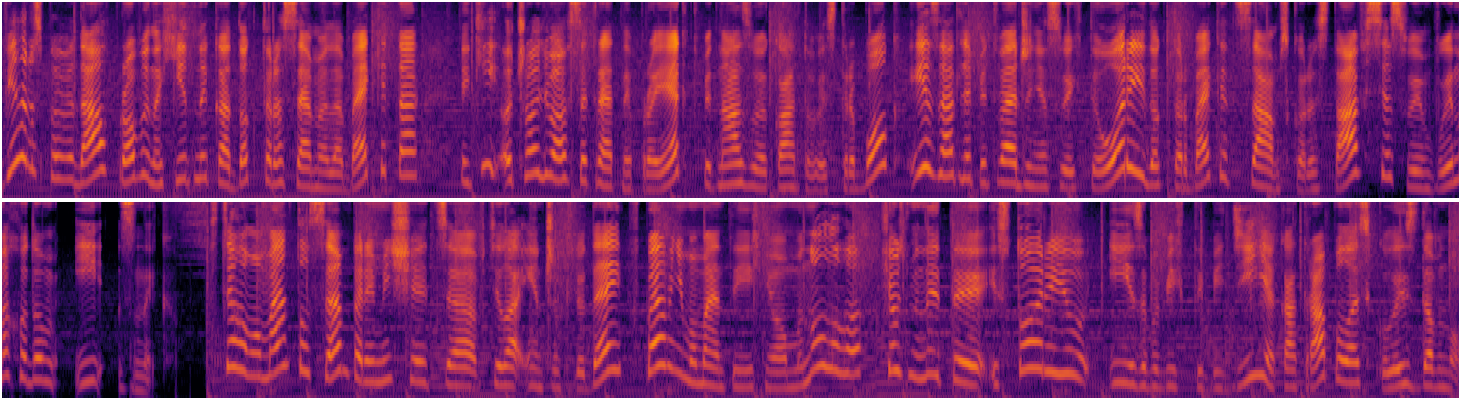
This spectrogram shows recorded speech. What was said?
Він розповідав про винахідника доктора Семела Беккета, який очолював секретний проєкт під назвою Квантовий стрибок, і задля підтвердження своїх теорій доктор Беккет сам скористався своїм винаходом і зник. З цього моменту Сем переміщується в тіла інших людей в певні моменти їхнього минулого, щоб змінити історію і запобігти біді, яка трапилась колись давно.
